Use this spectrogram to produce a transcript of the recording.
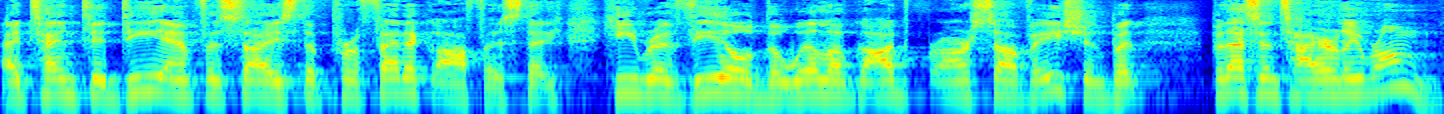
I tend to de emphasize the prophetic office, that he revealed the will of God for our salvation. But, but that's entirely wrong.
